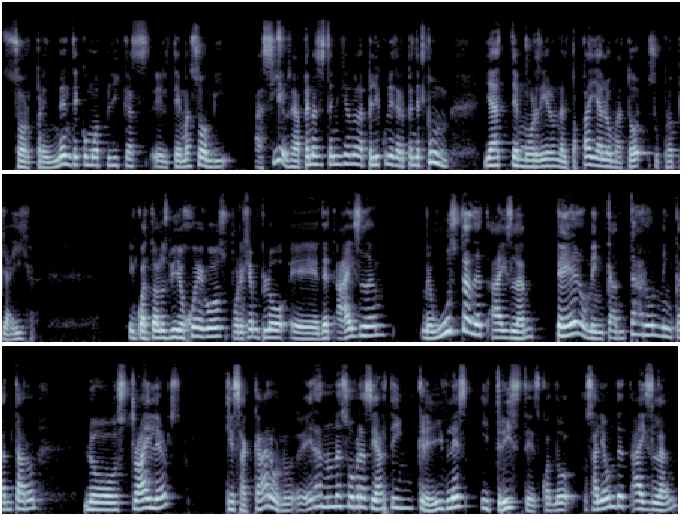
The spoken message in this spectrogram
sorprendente cómo aplicas el tema zombie así, o sea, apenas está iniciando la película y de repente, ¡pum! Ya te mordieron al papá, ya lo mató su propia hija. En cuanto a los videojuegos, por ejemplo, eh, Dead Island, me gusta Dead Island, pero me encantaron, me encantaron los trailers que sacaron. Eran unas obras de arte increíbles y tristes. Cuando salió un Dead Island,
